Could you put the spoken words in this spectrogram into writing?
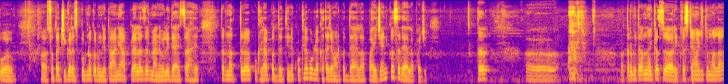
प स्वतःची गरज पूर्ण करून घेतं आणि आपल्याला जर मॅन्युअली द्यायचं आहे तर नत्र कुठल्या पद्धतीने कुठल्या कुठल्या खताच्या मार्फत द्यायला पाहिजे आणि कसं द्यायला पाहिजे? तर तर मित्रांनो एकच रिक्वेस्ट आहे माझी तुम्हाला.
